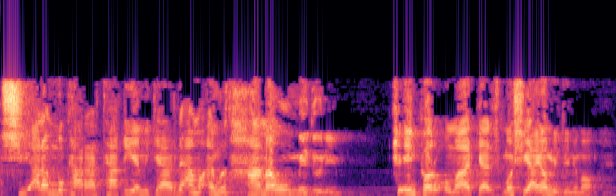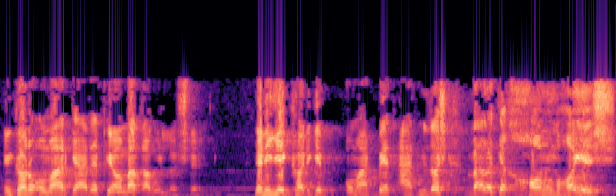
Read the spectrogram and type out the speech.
شیعه مکرر تقیه می‌کرده اما امروز هممون می‌دونیم که این کار عمر کردش. ما شیعیان می‌دونیم ما این کار عمر کرده پیامبر قبول داشته. یعنی یک کاری که عمر بدعت میداشت ولو که خانومهایش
